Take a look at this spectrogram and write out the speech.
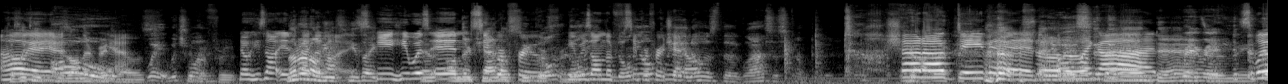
oh like, yeah, he- yeah. he's on their Oh, wait, which one? Superfruit. No, he's not in No, no, no, he's- he's, like, he he was in- on in their channel, Superfruit. Superfruit. He was on the only Superfruit Oakley I know channel. is the glasses company. Shut up, David. Shut oh my god. Ray, Ray. So wait,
